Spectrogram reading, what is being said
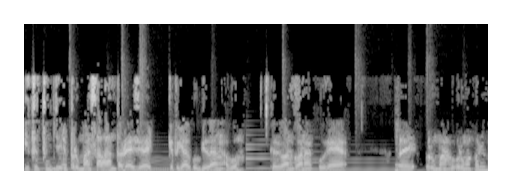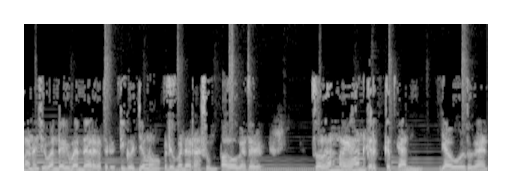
Itu tuh jadi permasalahan tau gak sih ketika aku bilang apa ke kawan-kawan aku kayak eh, rumah rumah kau di mana sih dari bandara kata dia. Tiga jam loh ke bandara sumpah kok kata dia. Soalnya kan mereka kan deket kan jauh tuh kan.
